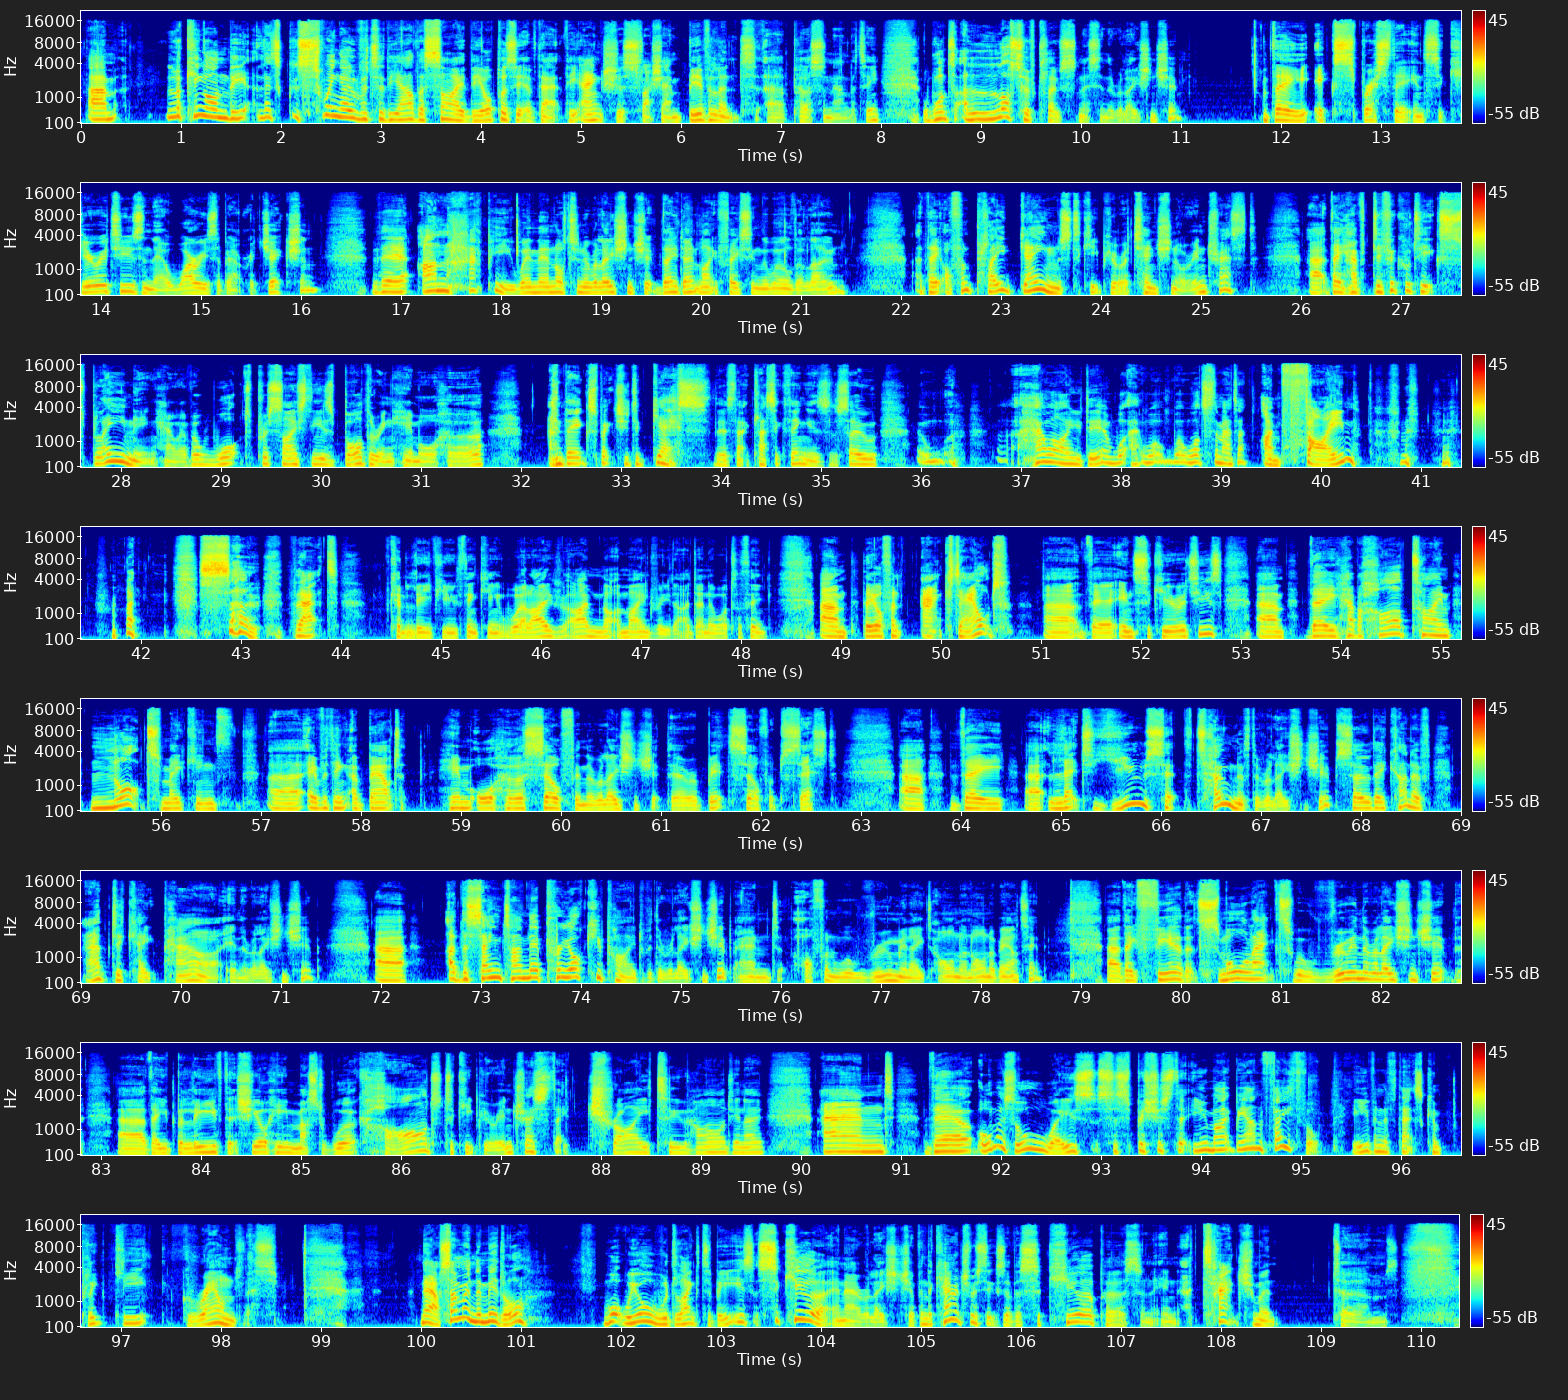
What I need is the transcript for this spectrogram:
Um, looking on the, let's swing over to the other side, the opposite of that, the anxious slash ambivalent uh, personality wants a lot of closeness in the relationship. They express their insecurities and their worries about rejection. They're unhappy when they're not in a relationship. They don't like facing the world alone. They often play games to keep your attention or interest. Uh, they have difficulty explaining, however, what precisely is bothering him or her, and they expect you to guess. There's that classic thing: is so. Uh, how are you, dear? What, what, what's the matter? I'm fine. So that can leave you thinking, well, I, I'm not a mind reader. I don't know what to think. Um, they often act out. Uh, their insecurities. Um, they have a hard time not making uh, everything about him or herself in the relationship. They're a bit self obsessed. Uh, they uh, let you set the tone of the relationship, so they kind of abdicate power in the relationship. Uh, at the same time, they're preoccupied with the relationship and often will ruminate on and on about it. Uh, they fear that small acts will ruin the relationship. Uh, they believe that she or he must work hard to keep your interest. They try too hard, you know. And they're almost always suspicious that you might be unfaithful, even if that's completely groundless. Now, somewhere in the middle, what we all would like to be is secure in our relationship. And the characteristics of a secure person in attachment terms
